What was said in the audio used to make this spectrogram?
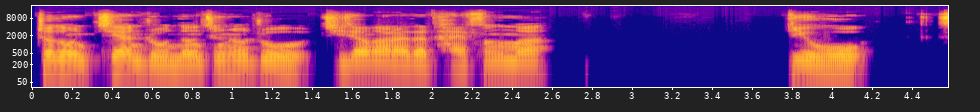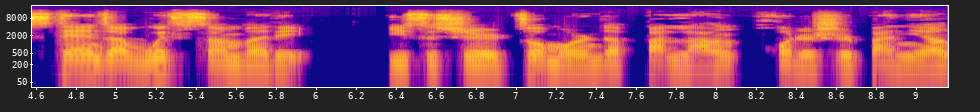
这栋建筑能经受住即将到来的台风吗？第五，stand up with somebody。意思是做某人的伴郎或者是伴娘，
